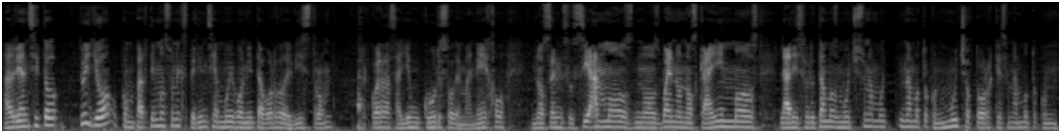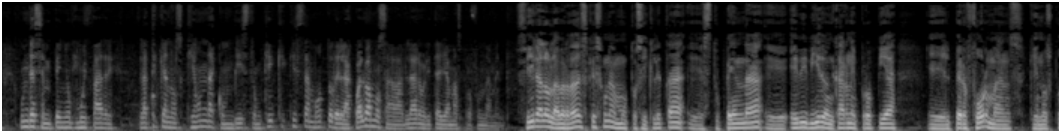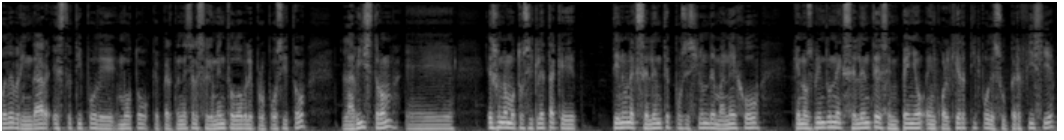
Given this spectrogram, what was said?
Adriancito, tú y yo compartimos una experiencia muy bonita a bordo de Bistrom. ¿Recuerdas ahí un curso de manejo? Nos ensuciamos, nos, bueno, nos caímos, la disfrutamos mucho. Es una, una moto con mucho torque, es una moto con un desempeño muy padre. Platícanos, ¿qué onda con Bistrom? ¿Qué, qué, qué esta moto de la cual vamos a hablar ahorita ya más profundamente? Sí, Lalo, la verdad es que es una motocicleta eh, estupenda. Eh, he vivido en carne propia eh, el performance que nos puede brindar este tipo de moto que pertenece al segmento doble propósito. La Bistrom eh, es una motocicleta que tiene una excelente posición de manejo, que nos brinda un excelente desempeño en cualquier tipo de superficie.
